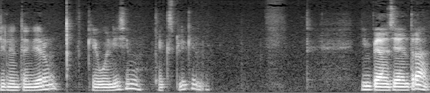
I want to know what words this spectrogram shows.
Si lo entendieron, qué buenísimo, explíquenme. Impedancia de entrada.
